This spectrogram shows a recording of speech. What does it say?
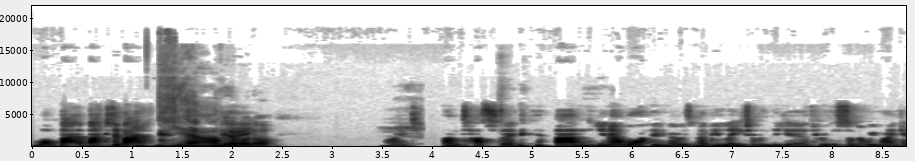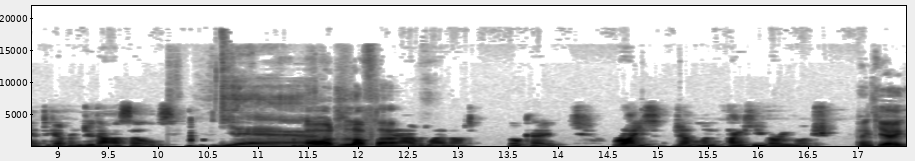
what back back to back? Yeah. Yeah, why not? Right, fantastic. and you know what? Who knows? Maybe later in the year, through the summer, we might get together and do that ourselves. Yeah. Oh, I'd love that. Yeah, I would like that. Okay. Right, gentlemen, thank you very much. Thank you.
